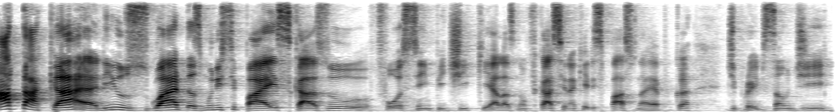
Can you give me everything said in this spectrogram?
atacar ali os guardas municipais caso fossem impedir que elas não ficassem naquele espaço na época de proibição de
